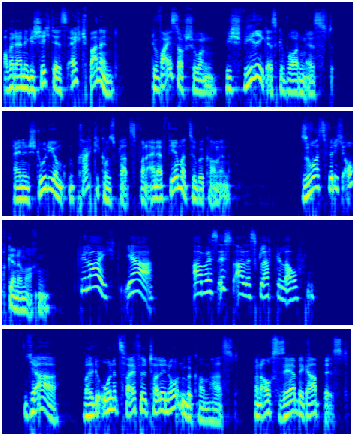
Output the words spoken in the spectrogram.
Aber deine Geschichte ist echt spannend. Du weißt doch schon, wie schwierig es geworden ist, einen Studium- und Praktikumsplatz von einer Firma zu bekommen. Sowas würde ich auch gerne machen. Vielleicht, ja. Aber es ist alles glatt gelaufen. Ja, weil du ohne Zweifel tolle Noten bekommen hast und auch sehr begabt bist.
